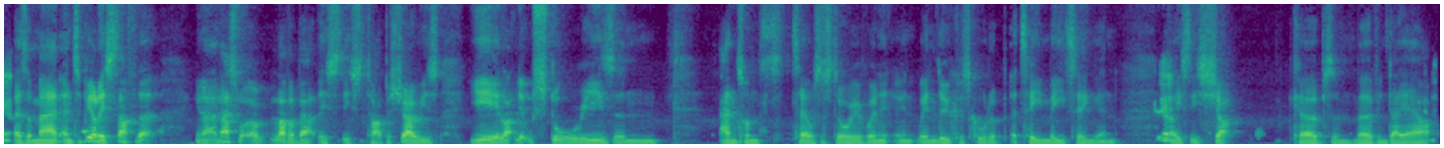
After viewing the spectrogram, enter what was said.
Yeah. as a man. And to be honest, stuff that you know, and that's what I love about this this type of show is you hear like little stories, and Anton tells the story of when it, when Lucas called a, a team meeting and Yeah. basically shut Curbs and Mervyn Day out,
